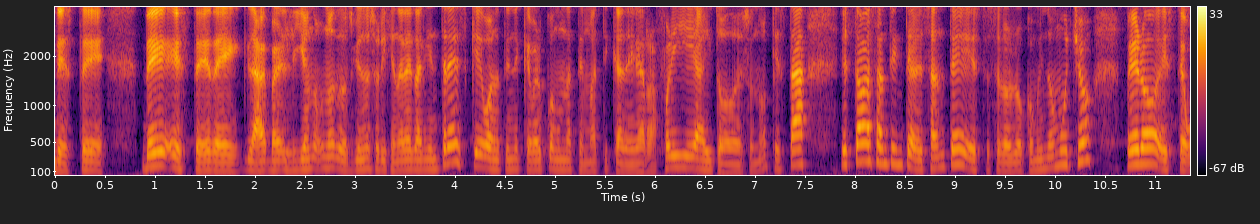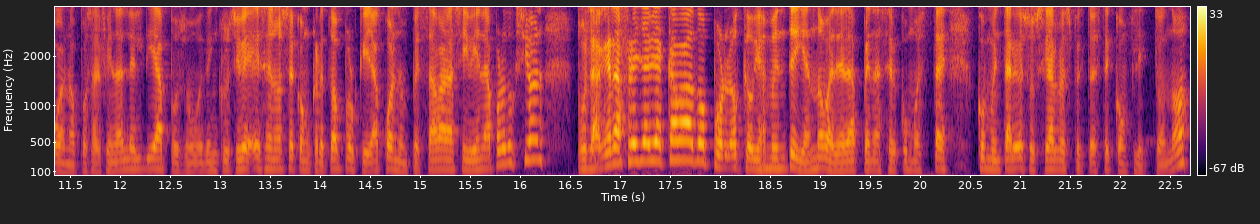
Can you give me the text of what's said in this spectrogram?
de este de este de la, uno de los guiones originales de Alien 3 que bueno tiene que ver con una temática de Guerra Fría y todo eso no que está está bastante interesante este se lo recomiendo mucho pero este bueno pues al final del día pues inclusive ese no se concretó porque ya cuando empezaba así bien la producción pues la Guerra Fría ya había acabado por lo que obviamente ya no valía la pena hacer como este comentario social respecto a este conflicto no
